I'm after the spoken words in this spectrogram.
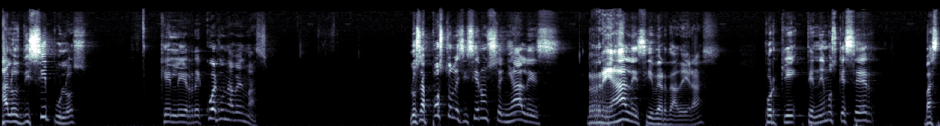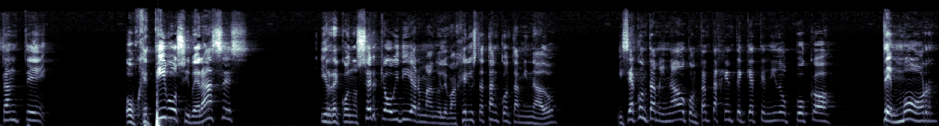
a los discípulos, que le recuerdo una vez más, los apóstoles hicieron señales reales y verdaderas porque tenemos que ser bastante objetivos y veraces y reconocer que hoy día, hermano, el Evangelio está tan contaminado y se ha contaminado con tanta gente que ha tenido poco temor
